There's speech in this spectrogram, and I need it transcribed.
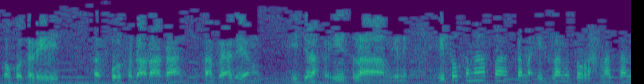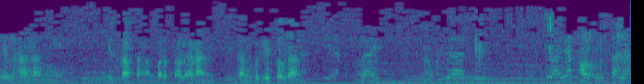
Koko dari uh, 10 saudara kan sampai ada yang hijrah ke Islam gini. Itu kenapa? Karena Islam itu rahmatan lil alamin. Islam sangat bertoleransi kan begitu kan? Iya, iya. baik. Hmm. Dan istilahnya kalau misalnya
